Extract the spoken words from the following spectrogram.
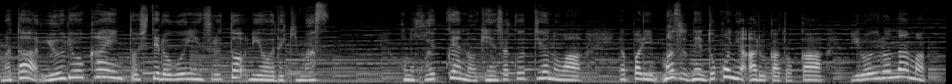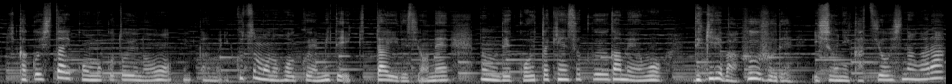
または有料会員としてログインすると利用できます。この保育園の検索っていうのはやっぱりまずねどこにあるかとかいろいろな、まあ、比較したい項目というのをあのいくつもの保育園見ていきたいですよね。なのでこういった検索画面をできれば夫婦で一緒に活用しながら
